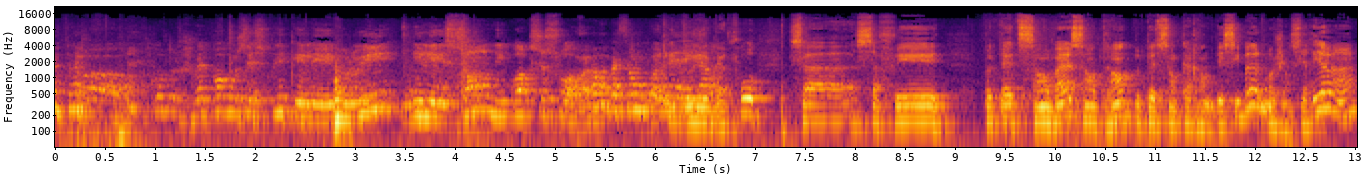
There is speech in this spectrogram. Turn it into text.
Je ne vais pas vous expliquer les bruits, ni les sons, ni quoi que ce soit. Hein. Oh, bah, on les bruits, hein. ça, ça fait peut-être 120, 130, peut-être 140 décibels, moi j'en sais rien. Hein.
